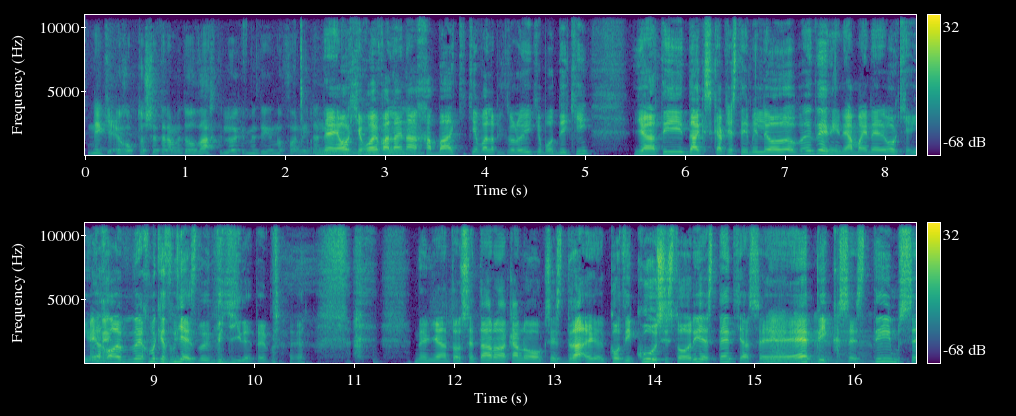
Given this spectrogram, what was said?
Ναι, και εγώ που το σέταρα με το δάχτυλο και με την οθόνη ήταν. Ναι, όχι, εγώ έβαλα ένα χαμπάκι και έβαλα πληκτρολογία και ποντίκι. Γιατί εντάξει, κάποια στιγμή λέω «Ε, δεν είναι, άμα είναι, οκ. Έχω- Έχουμε και δουλειές, δεν δεν γίνεται. Ναι, για να το σετάρω, να κάνω ξέρεις, δρα- ε, κωδικούς, ιστορίες τέτοια, σε Ναι, ναι, ναι, Epic, ναι, ναι, σε ναι. Steam, σε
